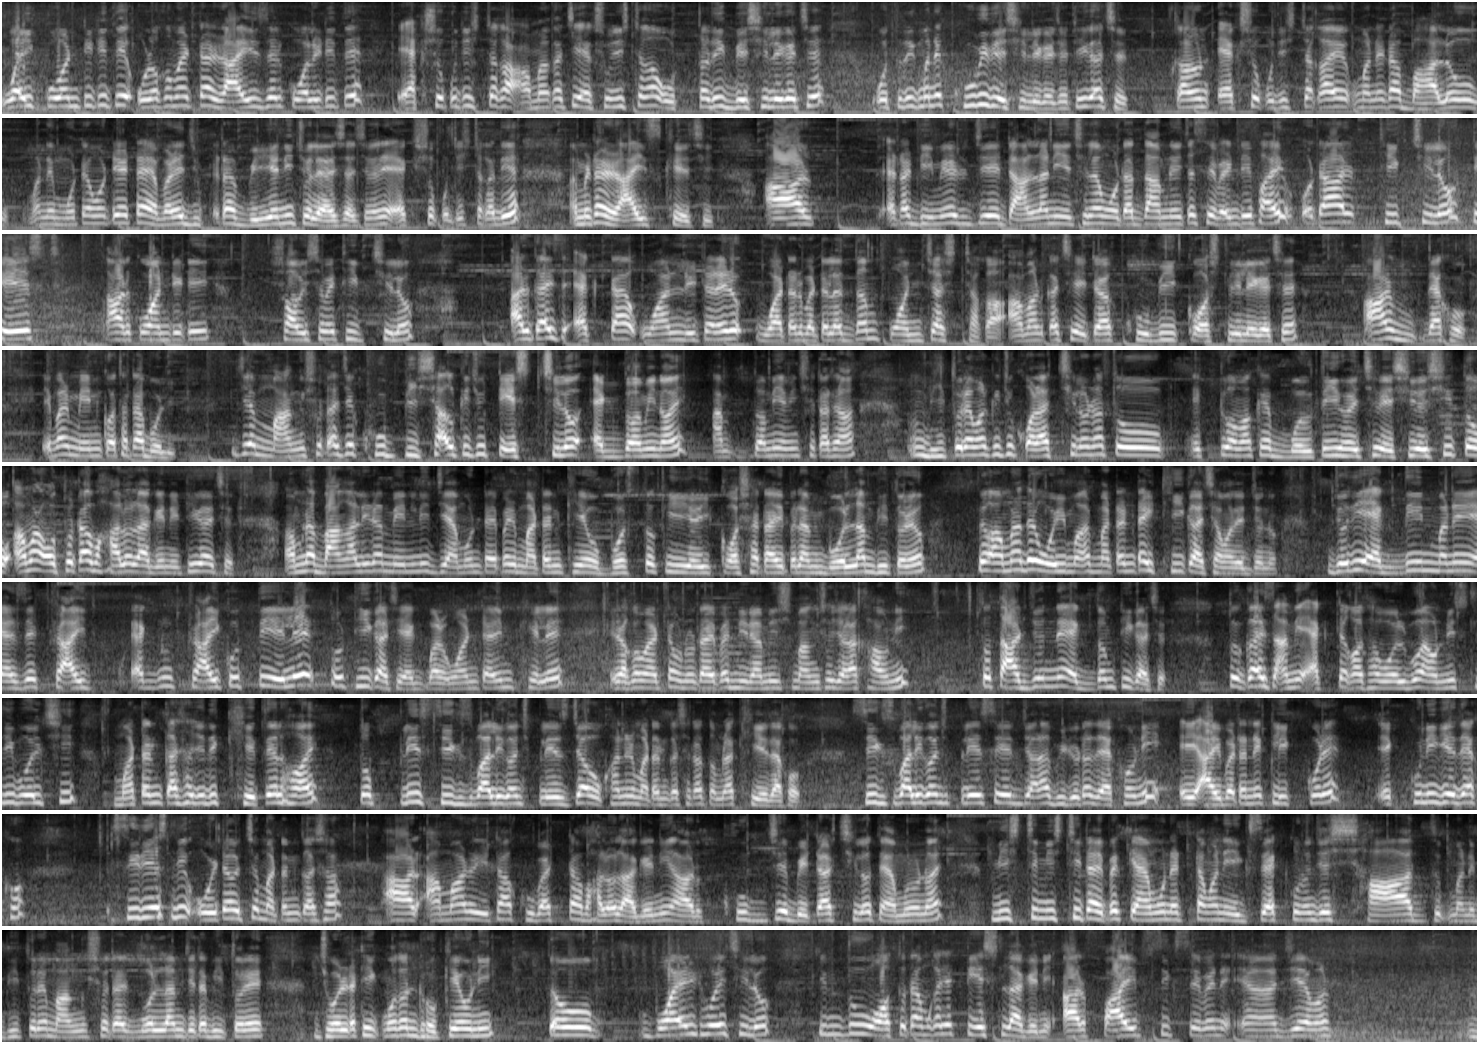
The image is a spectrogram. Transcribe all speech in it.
ওই কোয়ান্টিটিতে ওরকম একটা রাইসের কোয়ালিটিতে একশো পঁচিশ টাকা। আমার কাছে একশো পঁচিশ টাকা অত্যাধিক বেশি লেগেছে। অত্যাধিক মানে খুবই বেশি লেগেছে, ঠিক আছে? কারণ একশো পঁচিশ টাকায় মানে এটা ভালো মানে মোটামুটি একটা অ্যাভারেজ একটা বিরিয়ানি চলে আসে। সেখানে একশো পঁচিশ টাকা দিয়ে আমি একটা রাইস খেয়েছি। আর একটা ডিমের যে ডালনা নিয়েছিলাম, ওটার দাম নিয়েছে সেভেন্টি ফাইভ ওটা ঠিক ছিল টেস্ট আর কোয়ান্টিটি সব হিসাবে ঠিক ছিল। আর গাইজ একটা ওয়ান লিটারের ওয়াটার বটলের দাম পঞ্চাশ টাকা। আমার কাছে এটা খুবই কস্টলি লেগেছে। আর দেখো, এবার মেন কথাটা বলি, যে মাংসটা যে খুব বিশাল কিছু টেস্ট ছিল একদমই নয়। একদমই আমি সেটা না, ভিতরে আমার কিছু করার ছিল না, তো একটু আমাকে বলতেই হয়েছে বেশি বেশি তো আমার অতটা ভালো লাগেনি, ঠিক আছে? আমরা বাঙালিরা মেনলি যেমন টাইপের মাটন খেয়ে অভ্যস্ত কি ওই কষা টাইপের আমি বললাম ভিতরেও। তো আমাদের ওই মাটনটাই ঠিক আছে আমাদের জন্য। যদি একদিন মানে অ্যাজ এ ট্রাই একদম ট্রাই করতে এলে তো ঠিক আছে, একবার ওয়ান টাইম খেলে এরকম একটা অন্য টাইপের নিরামিষ মাংস যারা খাওনি, তো তার জন্য একদম ঠিক আছে। তো গাইজ আমি একটা কথা বলব অনেস্টলি বলছি মাটন কাঁচা যদি খেতে হয়, তো প্লিজ সিক্স বালিগঞ্জ প্লেস যাও, ওখানের মাটন কাঁচাটা তোমরা খেয়ে দেখো। সিক্স বালিগঞ্জ প্লেসের যারা ভিডিওটা দেখোনি, এই আই বাটনে ক্লিক করে এক্ষুনি গিয়ে দেখো। সিরিয়াসলি ওইটা হচ্ছে মাটন কষা। আর আমার এটা খুব একটা ভালো লাগেনি, আর খুব যে বেটার ছিল তেমনও নয়। মিষ্টি মিষ্টি টাইপের কেমন একটা মানে এক্স্যাক্ট কোনো যে স্বাদ মানে ভিতরে মাংসটা বললাম যেটা ভিতরে ঝোলটা ঠিক মতন ঢোকেও নি। তো বয়েলড হয়েছিল, কিন্তু অতটা আমার কাছে টেস্ট লাগেনি। আর ফাইভ সিক্স সেভেন যে আমার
